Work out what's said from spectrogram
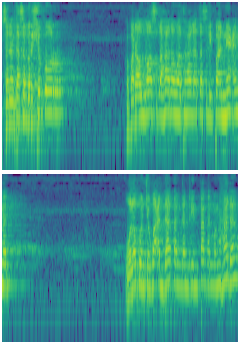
Senantiasa bersyukur kepada Allah Subhanahu wa taala atas limpahan nikmat. Walaupun cobaan datang dan rintangan menghadang,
